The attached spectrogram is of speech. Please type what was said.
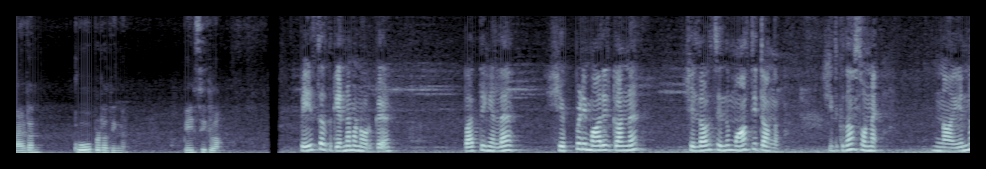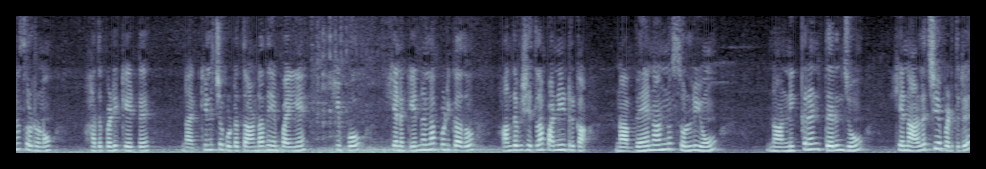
மேடம் கோவப்படாதீங்க. பேசிக்கலாம். பேசுறதுக்கு என்ன மனம் இருக்கு? பார்த்தீங்கல்ல எப்படி மாறியிருக்கான்னு எல்லாரும் சேர்ந்து மாற்றிட்டாங்க இதுக்கு தான் சொன்னேன். நான் என்ன சொல்கிறனோ அதுபடி கேட்டு நான் கிழிச்ச கூட்ட தாண்டாத என் பையன். இப்போ எனக்கு என்னெல்லாம் பிடிக்காதோ அந்த விஷயத்தெல்லாம் பண்ணிட்டு இருக்கான் நான் வேணான்னு சொல்லியும் நான் நிற்கிறேன்னு தெரிஞ்சும் என்னை அலட்சியப்படுத்திட்டு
